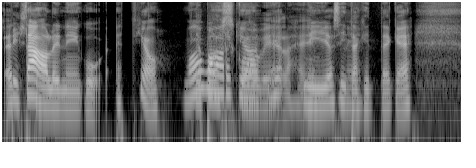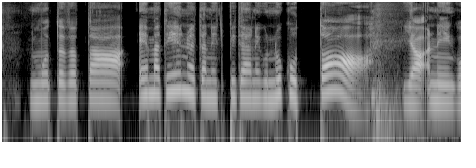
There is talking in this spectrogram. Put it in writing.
et Piste. tää oli niinku, että joo, vauva paskoo vielä, hei. Niin, ja sitäkin tekee. Mutta tota, en mä tiennyt, että niitä pitää niinku nukuttaa ja niinku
